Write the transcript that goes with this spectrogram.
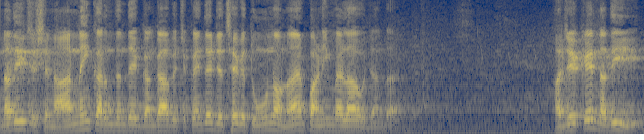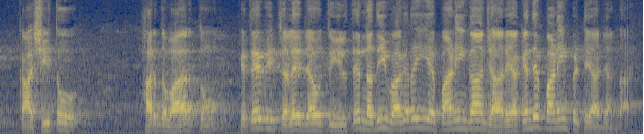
ਨਦੀ 'ਚ ਇਸ਼ਨਾਨ ਨਹੀਂ ਕਰਨ ਦਿੰਦੇ, ਗੰਗਾ ਵਿੱਚ ਕਹਿੰਦੇ ਜਿੱਥੇ ਕਿ ਤੂੰ ਨਹਾਉਣਾ ਹੈ, ਪਾਣੀ ਮੈਲਾ ਹੋ ਜਾਂਦਾ ਹੈ। ਹਜੇ ਕਿ ਨਦੀ ਕਾਸ਼ੀ ਤੋਂ ਹਰਦੁਆਰ ਤੋਂ ਕਿਤੇ ਵੀ ਚਲੇ ਜਾਓ ਤੀਰ ਤੇ, ਨਦੀ ਵਗ ਰਹੀ ਹੈ, ਪਾਣੀ ਗਾਂ ਜਾ ਰਿਹਾ। ਕਹਿੰਦੇ ਪਾਣੀ ਪਿੱਟਿਆ ਜਾਂਦਾ ਹੈ।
